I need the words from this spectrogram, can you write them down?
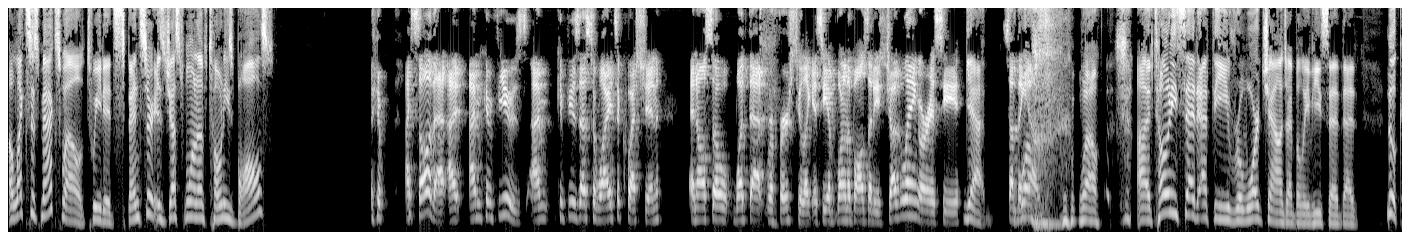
Alexis Maxwell tweeted, Spencer is just one of Tony's balls. I saw that. I, I'm confused. I'm confused as to why it's a question, and also what that refers to. Like, is he one of the balls that he's juggling, or is he Yeah. something well, else? well, uh, Tony said at the reward challenge, I believe he said that, look,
